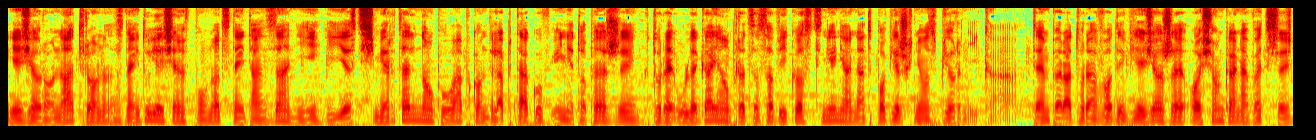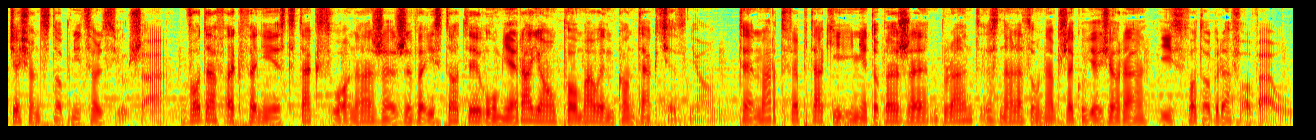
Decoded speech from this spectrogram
Jezioro Natron znajduje się w północnej Tanzanii i jest śmiertelną pułapką dla ptaków i nietoperzy, które ulegają procesowi kostnienia nad powierzchnią zbiornika. Temperatura wody w jeziorze osiąga nawet 60 stopni Celsjusza. Woda w akwenie jest tak słona, że żywe istoty umierają po małym kontakcie z nią. Te martwe ptaki i nietoperze Brandt znalazł na brzegu jeziora i sfotografował.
